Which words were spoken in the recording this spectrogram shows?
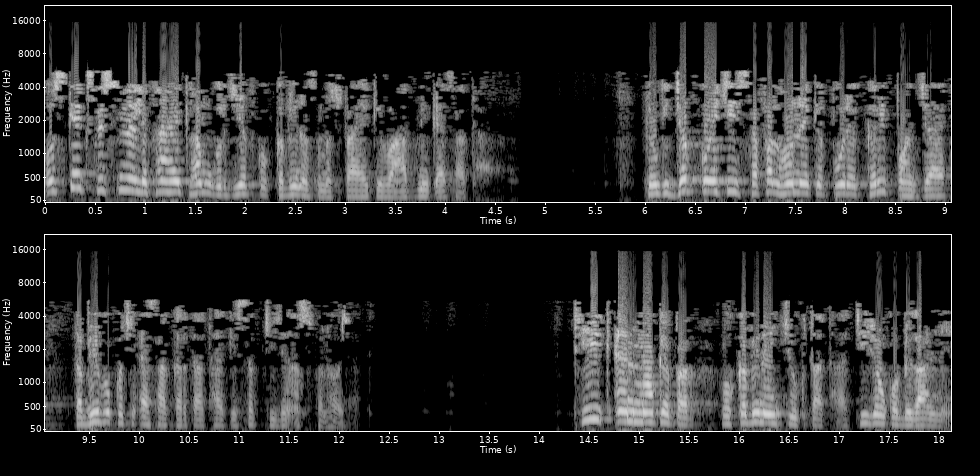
उसके एक शिष्य ने लिखा है कि हम गुरजीएफ को कभी ना समझ पाए कि वह आदमी कैसा था। क्योंकि जब कोई चीज़ सफल होने के पूरे करीब पहुँच जाए, तभी वो कुछ ऐसा करता था कि सब चीज़ें असफल हो जाती। ठीक एन मौके पर वो कभी नहीं चूकता था, चीज़ों को बिगाड़ने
